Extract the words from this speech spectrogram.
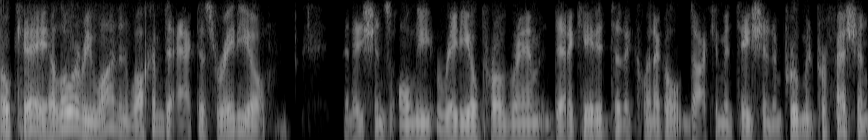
Okay, hello everyone, and welcome to ACDIS Radio, the nation's only radio program dedicated to the clinical documentation improvement profession.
